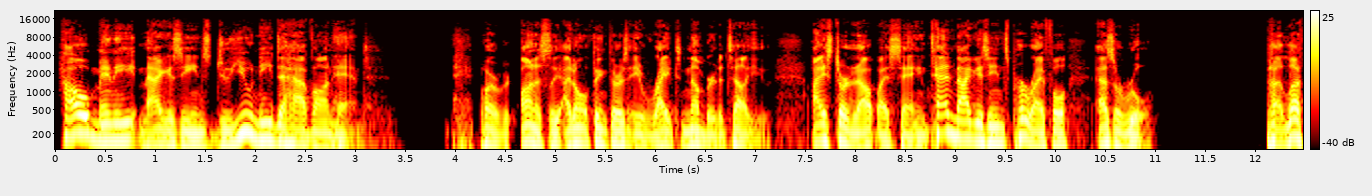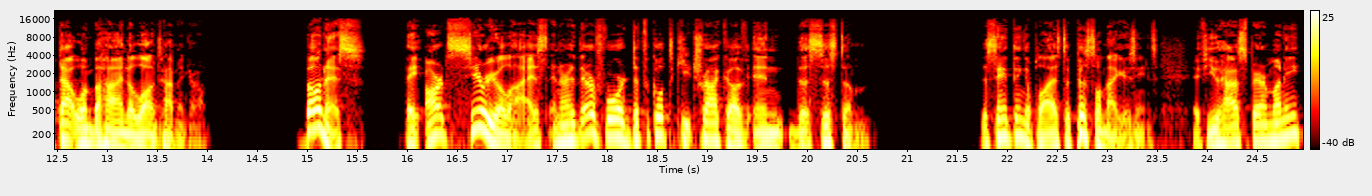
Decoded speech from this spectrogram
How many magazines do you need to have on hand? or honestly, I don't think there's a right number to tell you. I started out by saying 10 magazines per rifle as a rule, but I left that one behind a long time ago. Bonus, they aren't serialized and are therefore difficult to keep track of in the system. The same thing applies to pistol magazines. If you have spare money,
